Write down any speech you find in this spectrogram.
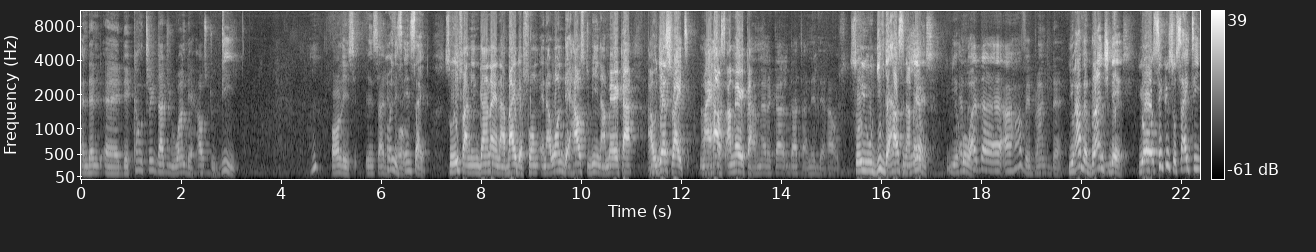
And then uh, the country that you want the house to be, all is inside All is inside. So if I'm in Ghana and I buy the form and I want the house to be in America, I will just write my house, America. America that I need the house. So you will give the house in America. Yes. And Yehovah. I, uh, I have a branch there. You have a branch there. Your secret society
